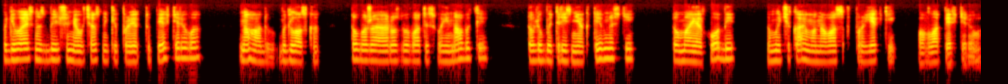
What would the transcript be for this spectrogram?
Сподіваюсь на збільшення учасників проєкту Пехтєрєва. Нагадую, будь ласка, хто бажає розвивати свої навики, хто любить різні активності, хто має хобі, то ми чекаємо на вас в проєкті Павла Пехтєрєва.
